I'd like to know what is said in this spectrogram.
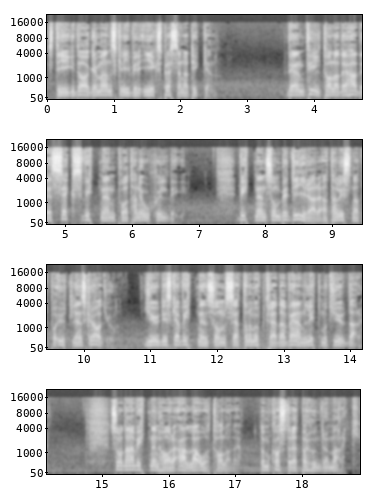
Stig Dagerman skriver i Expressen-artikeln. Den tilltalade hade sex vittnen på att han är oskyldig. Vittnen som bedyrar att han lyssnat på utländsk radio. Judiska vittnen som sett honom uppträda vänligt mot judar. Sådana vittnen har alla åtalade. De kostar ett par hundra mark.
